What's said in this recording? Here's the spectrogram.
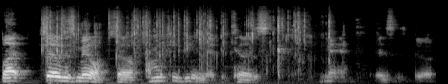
but so is this meal. So I'm gonna keep eating it because, man, this is good.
